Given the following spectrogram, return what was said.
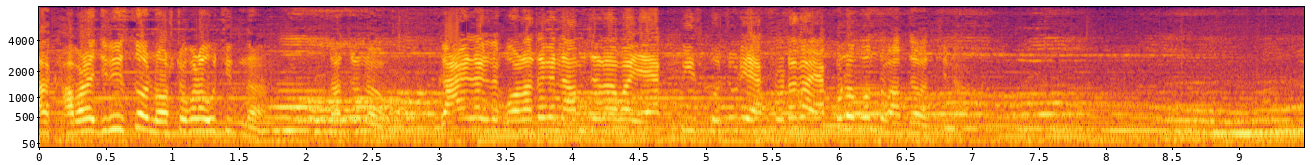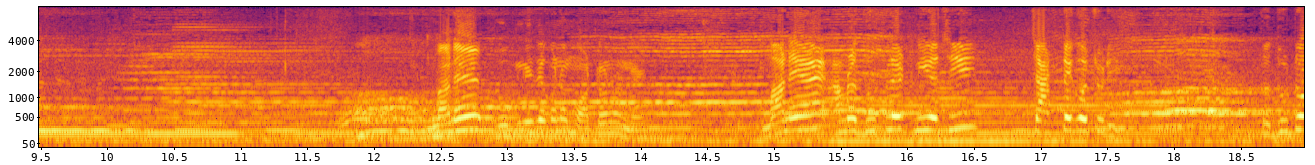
আর খাবারের জিনিস তো নষ্ট করা উচিত না। তার জন্য গায়ে লাগছে গলা থেকে নামছে না ভাই। এক পিস কচুরি একশো টাকা এখনও পর্যন্ত ভাবতে পারছি না। মানে ঘুগনিতে কোনো মটনও নেই? মানে আমরা দু প্লেট নিয়েছি চারটে কচুরি। তো দুটো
